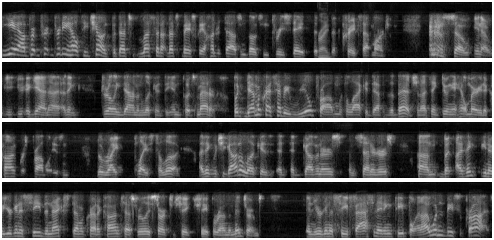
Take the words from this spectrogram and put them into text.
Yeah, pr- pr- pretty healthy chunk, but that's less than that's basically 100,000 votes in three states that, right. that creates that margin. so you know, you, again, I, I think drilling down and looking at the inputs matter. But Democrats have a real problem with the lack of depth of the bench, and I think doing a hail mary to Congress probably isn't the right place to look. I think what you got to look is at, at governors and senators. Um, but I think you know you're going to see the next Democratic contest really start to shake shape around the midterms, and you're going to see fascinating people. And I wouldn't be surprised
